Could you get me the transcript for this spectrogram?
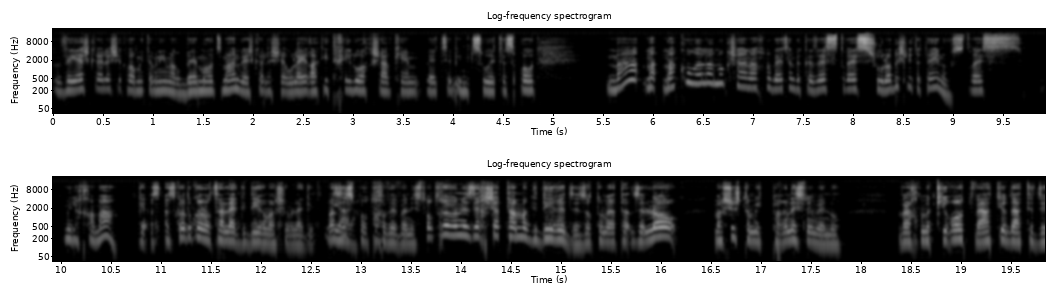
ויש כאלה שכבר מתאמנים הרבה מאוד זמן, ויש כאלה שאולי רק התחילו עכשיו כי הם בעצם אימצו את הספורט. מה, מה, מה קורה לנו כשאנחנו בעצם בכזה סטרס שהוא לא בשליטתנו, סטרס מלחמה? כן, אז, אז קודם כל אני רוצה להגדיר משהו ולהגיד. מה יאללה. זה ספורט חובבני? ספורט חובבני זה איך שאתה מגדיר את זה. זאת אומרת, זה לא משהו שאתה מתפרנס ממנו. ואנחנו מכירות, ואת יודעת את זה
